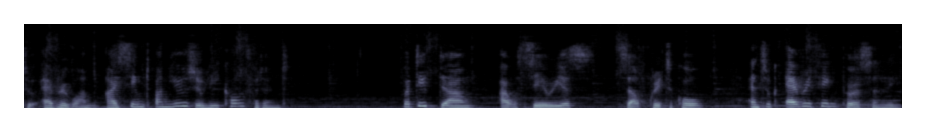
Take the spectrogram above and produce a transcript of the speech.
To everyone I seemed unusually confident. But deep down I was serious, self-critical and took everything personally.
